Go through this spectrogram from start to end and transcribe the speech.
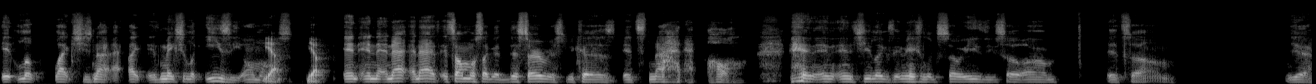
it look like she's not like it makes it look easy almost Yeah. Yep. and and and that and that it's almost like a disservice because it's not at all and and, and she looks it makes it look so easy so um it's um yeah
